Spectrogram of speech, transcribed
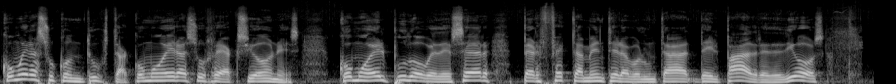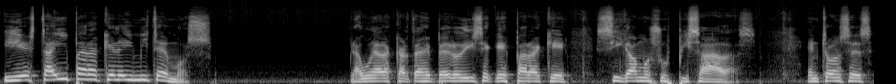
cómo era su conducta, cómo eran sus reacciones, cómo él pudo obedecer perfectamente la voluntad del Padre, de Dios. Y está ahí para que le imitemos. Una de las cartas de Pedro dice que es para que sigamos sus pisadas. Entonces,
